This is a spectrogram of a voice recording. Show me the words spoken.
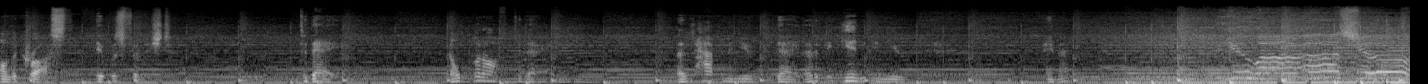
on the cross, it was finished. Today, don't put off today. Let it happen in you today. Let it begin in you today. Amen. You are a sure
